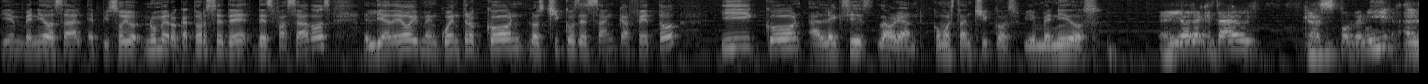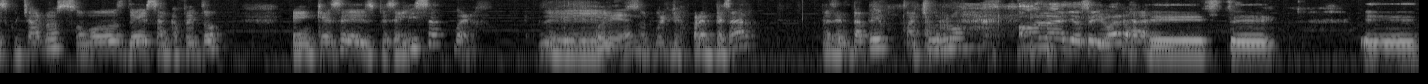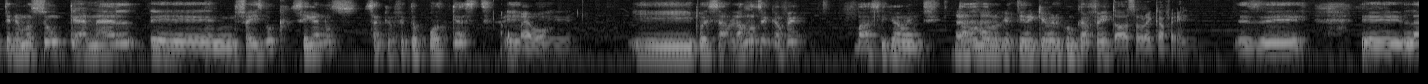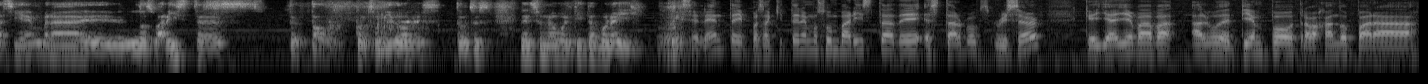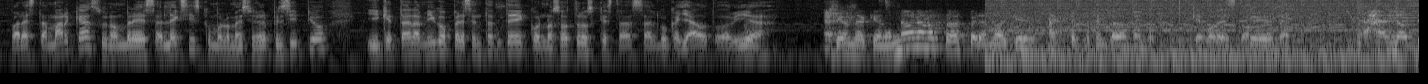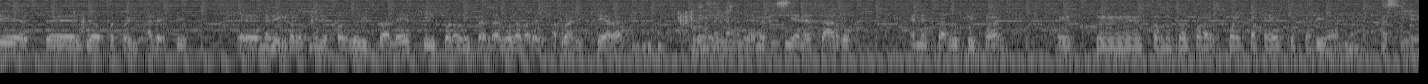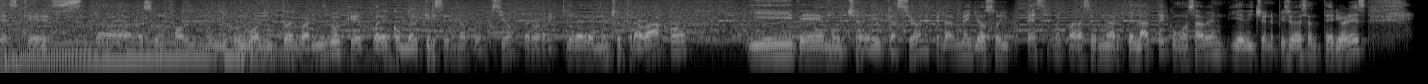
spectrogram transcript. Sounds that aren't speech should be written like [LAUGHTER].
Bienvenidos al episodio número 14 de Desfasados. El día de hoy me encuentro con los chicos de San Cafeto y con Alexis Laurean. ¿Cómo están chicos? Bienvenidos. Hey, hola, ¿qué tal? Gracias por venir a escucharnos. Somos de San Cafeto. ¿En qué se especializa? Bueno, eh, Muy bien. bueno, para empezar, preséntate, Pachurro. Hola, yo soy Iván. [LAUGHS] Este, eh, tenemos un canal en Facebook, síganos, San Cafeto Podcast. Eh, y pues hablamos de café, básicamente. Ajá. Todo lo que tiene que ver con café, Todo sobre café. desde eh, la siembra, eh, los baristas, todo, consumidores. Entonces, dense una vueltita por ahí. Excelente. Y pues aquí tenemos un barista de Starbucks Reserve que ya llevaba algo de tiempo trabajando para, para esta marca. Su nombre es Alexis, como lo mencioné al principio. ¿Y qué tal, amigo? Preséntate con nosotros, que estás algo callado todavía. ¿Qué onda? ¿Qué onda? No, nada más estaba esperando a que, a que se presentaran ellos. Qué modesto. No. Ah, no, sí, este, yo pues soy Alexis, eh, me dedico a los medios audiovisuales y por ahorita le hago la bar- baristeada. Eh, y en Starbucks, en Starbucks Reserve, este, sobre todo por, por el café de especialidad, ¿no? Así es, que es, ah, es un hobby muy, muy bonito el barismo que puede convertirse en una profesión, pero requiere de mucho trabajo y de mucha dedicación. Créanme, yo soy pésimo para hacer un arte latte, como saben y he dicho en episodios anteriores,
